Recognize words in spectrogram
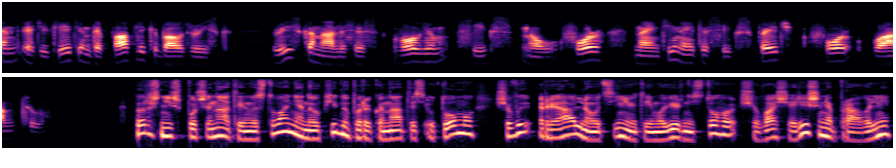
and Educating the Public About Risk Risk Analysis, Volume 6, No. 4, 1986, page 412. Перш ніж починати інвестування, необхідно переконатись у тому, що ви реально оцінюєте ймовірність того, що ваші рішення правильні,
